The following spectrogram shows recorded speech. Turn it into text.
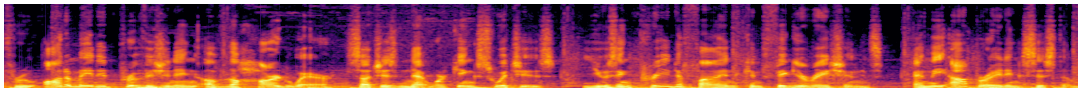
through automated provisioning of the hardware, such as networking switches, using predefined configurations, and the operating system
